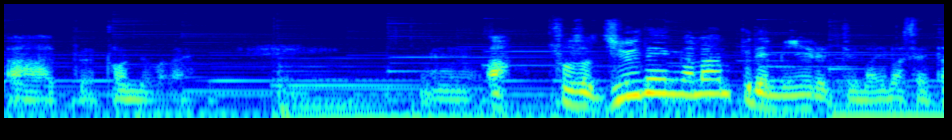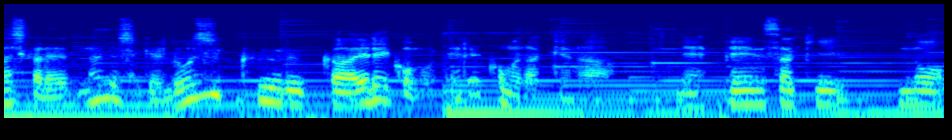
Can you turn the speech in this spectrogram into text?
あーととんでもない。えー、あ、そうそう、充電がランプで見えるっていうのもありますね。確かね、何でしたっけ？ロジクルかエレコム、エレコムだっけな？ね、ペン先の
